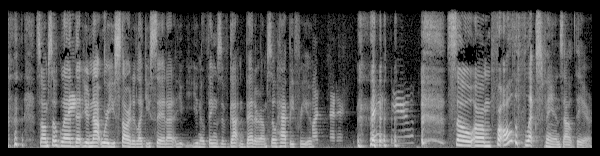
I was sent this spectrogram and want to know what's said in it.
so I'm so glad that you're not where you started like you said. I, you, you know, things have gotten better. I'm so happy for you. Much better. Thank you. So, um, for all the Flex fans out there,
